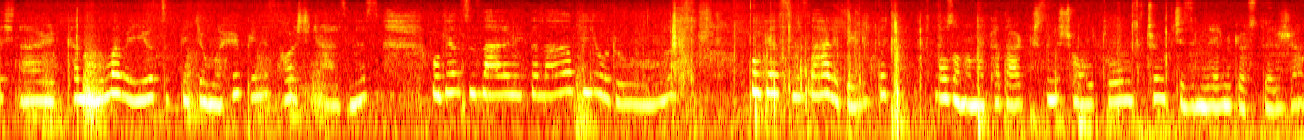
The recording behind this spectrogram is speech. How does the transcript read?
arkadaşlar kanalıma ve YouTube videoma hepiniz hoş geldiniz. Bugün sizlerle birlikte ne yapıyoruz? Bugün sizlerle birlikte bu zamana kadar çizmiş olduğum tüm çizimlerimi göstereceğim.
